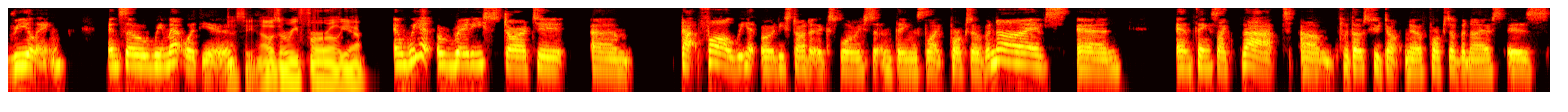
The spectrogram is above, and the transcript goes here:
reeling. And so we met with you. I see. That was a referral, yeah. And we had already started um, that fall. We had already started exploring certain things like forks over knives and and things like that. Um, for those who don't know, Forks Over Knives is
